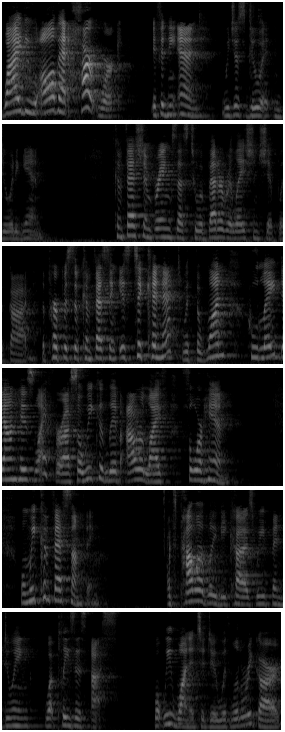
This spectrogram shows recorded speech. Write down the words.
Why do all that heart work if in the end we just do it and do it again? Confession brings us to a better relationship with God. The purpose of confessing is to connect with the one who laid down his life for us so we could live our life for him. When we confess something, it's probably because we've been doing what pleases us, what we wanted to do with little regard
